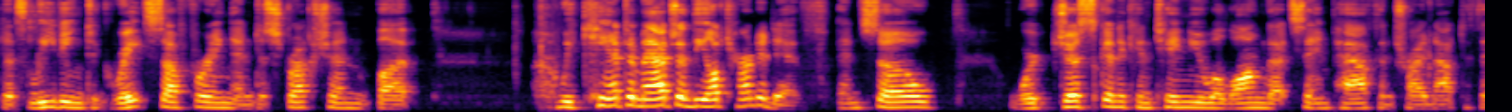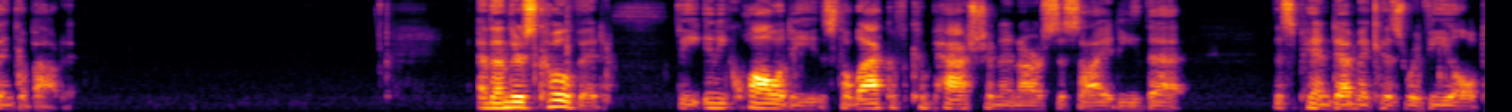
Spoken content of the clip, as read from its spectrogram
that's leading to great suffering and destruction, but we can't imagine the alternative. And so we're just going to continue along that same path and try not to think about it. And then there's COVID, the inequalities, the lack of compassion in our society that this pandemic has revealed.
